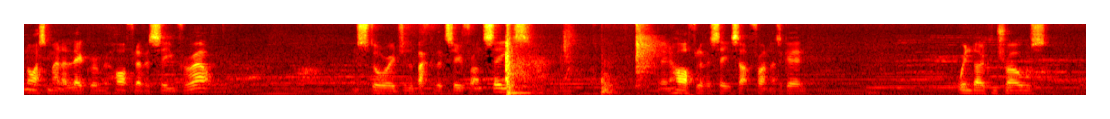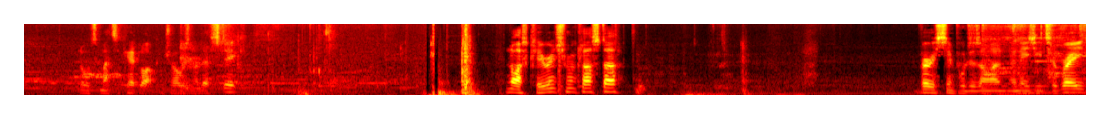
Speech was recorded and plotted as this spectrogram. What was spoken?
nice amount of legroom with half leather seating throughout. And storage at the back of the two front seats. And then half leather seats up front as again. Window controls, and automatic headlight controls on the left stick. Nice clear instrument cluster, very simple design and easy to read.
